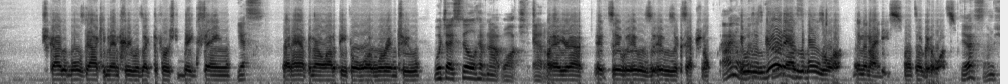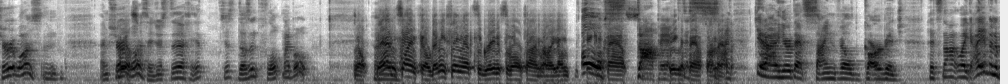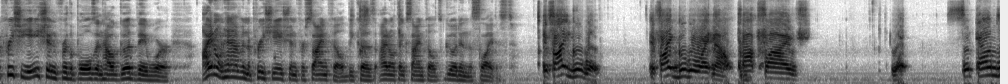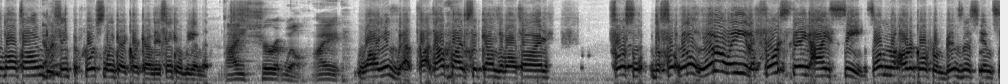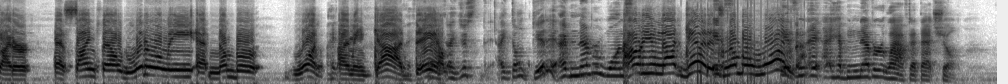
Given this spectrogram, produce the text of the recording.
Chicago Bulls documentary was like the first big thing. Yes. That happened, and a lot of people were into. Which I still have not watched at all. Yeah, you're not. It's it, it was it was exceptional. I know it was as good as the Bulls were in the '90s. That's how good it was. Yes, I'm sure it was, and I'm sure yes. it was. It just uh, it just doesn't float my boat. No, that um, and Seinfeld. Anything that's the greatest of all time. Like I'm. Oh, pass, stop it! Taking a pass on that. Get out of here with that Seinfeld garbage. It's not like I have an appreciation for the Bulls and how good they were. I don't have an appreciation for Seinfeld because I don't think Seinfeld's good in the slightest. If I Google, if I Google right now, top five, what sitcoms of all time? Do you think the first link I click on, do you think it'll be in there? I'm sure it will. I. Why is that? Top, top five sitcoms of all time. First, the little, literally the first thing I see, some article from Business Insider has Seinfeld literally at number one. I, I mean, god I, damn! I, I, just I don't get it. I've never once. How do you not get it? It's, it's number one. It's, I have never laughed at that show.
